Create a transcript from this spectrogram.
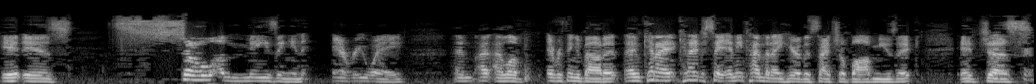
It is so amazing in every way. And I, I love everything about it. And can I can I just say, anytime that I hear the Sideshow Bob music, it just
